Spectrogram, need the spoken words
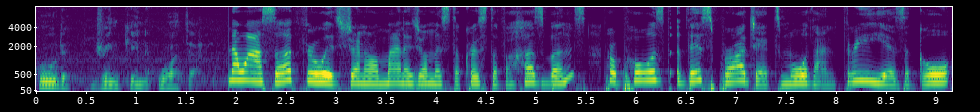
good drinking water. NAWASA, through its general manager, Mr. Christopher Husbands, proposed this project more than three years ago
